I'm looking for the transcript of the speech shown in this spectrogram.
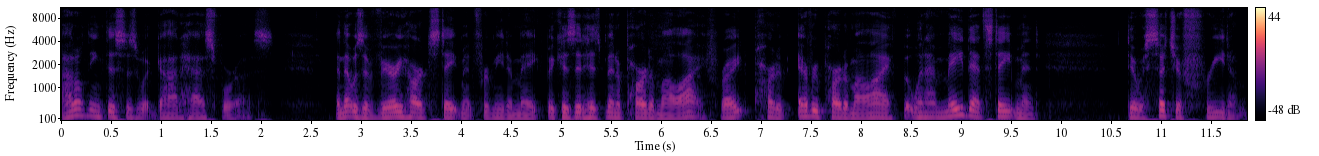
I don't think this is what God has for us. And that was a very hard statement for me to make because it has been a part of my life, right? Part of every part of my life. But when I made that statement, there was such a freedom.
